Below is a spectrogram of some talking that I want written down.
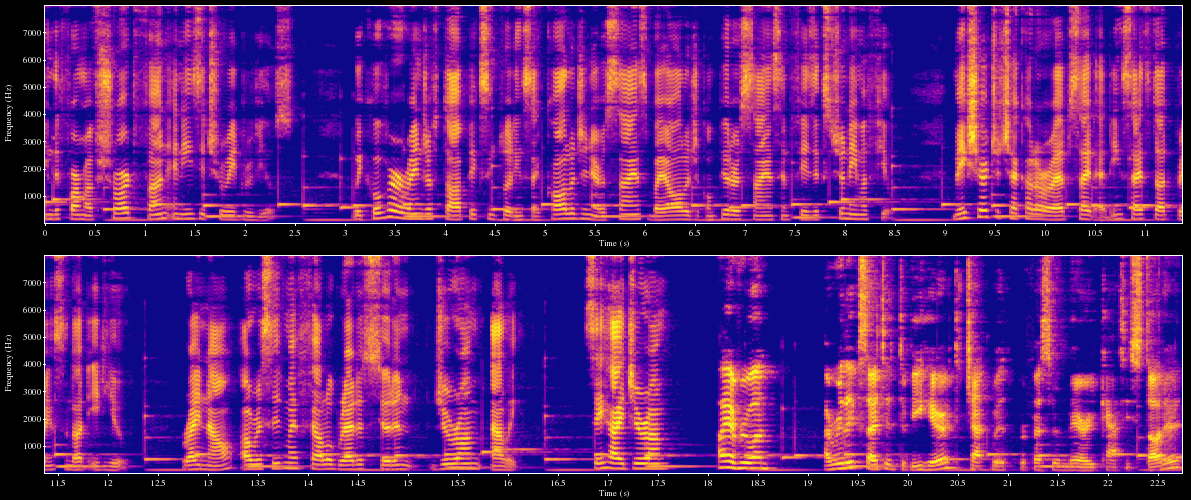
in the form of short, fun, and easy to read reviews. We cover a range of topics including psychology, neuroscience, biology, computer science, and physics, to name a few. Make sure to check out our website at insights.princeton.edu. Right now, I'll receive my fellow graduate student, Jerome Ali. Say hi, Jerome. Hi, everyone. I'm really excited to be here to chat with Professor Mary Cassie Stoddard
